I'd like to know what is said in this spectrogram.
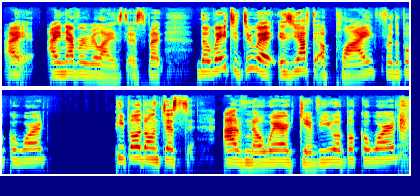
I, I never realized this, but the way to do it is you have to apply for the book award. People don't just out of nowhere give you a book award.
